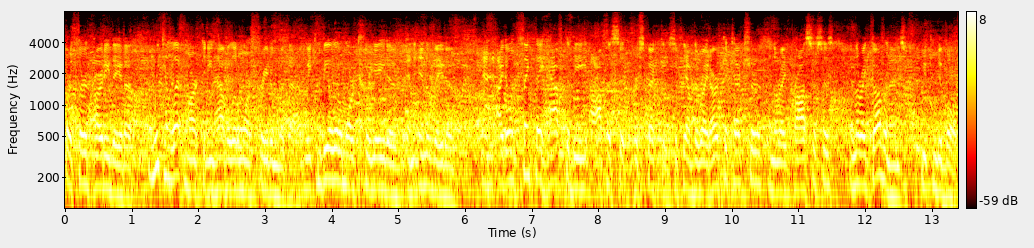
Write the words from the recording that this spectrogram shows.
or third-party data, and we can let marketing have a little more freedom with that. We can be a little more creative and innovative and I don't think they have to be opposite perspectives. If you have the right architecture and the right processes and the right governance, you can do both.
